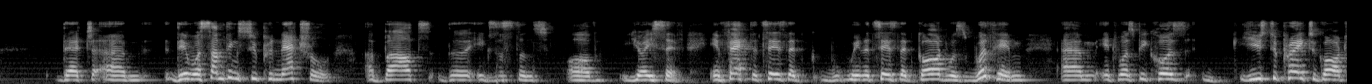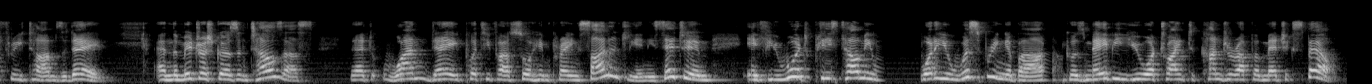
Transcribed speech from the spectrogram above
that um, there was something supernatural about the existence of Yosef. In fact, it says that when it says that God was with him, um, it was because he used to pray to God three times a day. And the Midrash goes and tells us that one day Potiphar saw him praying silently, and he said to him, If you would, please tell me what are you whispering about? Because maybe you are trying to conjure up a magic spell.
